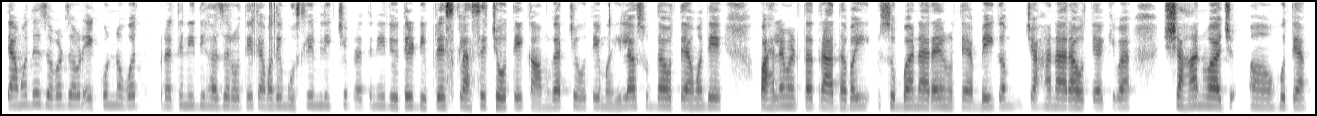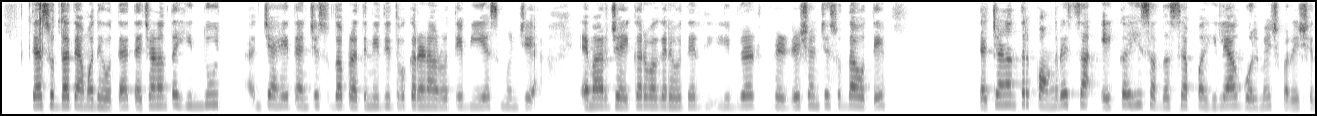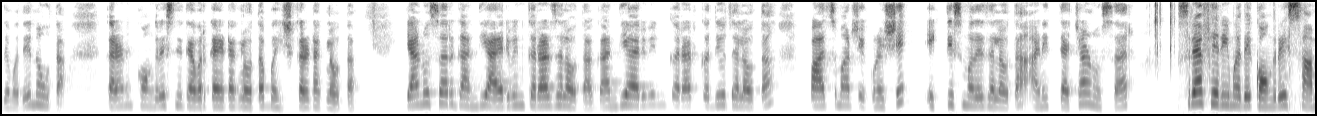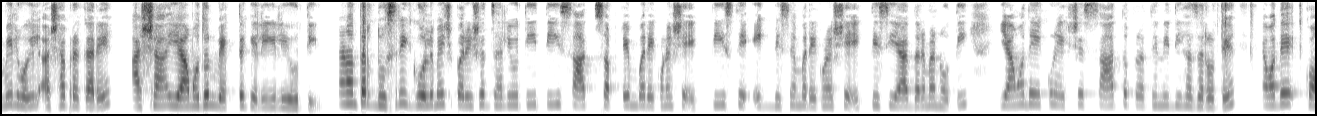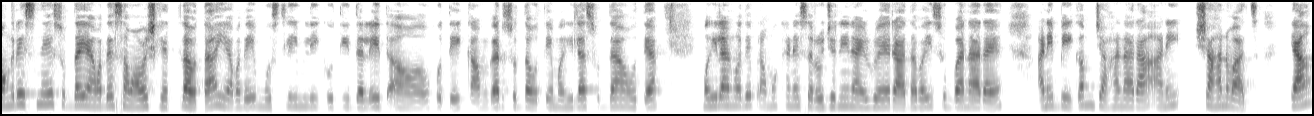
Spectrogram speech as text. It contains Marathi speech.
त्यामध्ये जवळजवळ एकोणनव्वद प्रतिनिधी हजर होते. त्यामध्ये मुस्लिम लीगचे प्रतिनिधी होते डिप्रेस क्लासेसचे होते कामगारचे होते महिला सुद्धा होत्या. त्यामध्ये पाहायला मिळतात राधाबाई सुब्बा नारायण होत्या बेगम जहानारा होत्या किंवा शहानवाज होत्या. त्या सुद्धा त्यामध्ये होत्या. त्याच्यानंतर हिंदू जे आहे त्यांचे सुद्धा प्रतिनिधित्व करणार होते. बी एस म्हणजे एम आर जयकर वगैरे होते. लिबरल फेडरेशनचे सुद्धा होते. त्याच्यानंतर काँग्रेसचा एकही सदस्य पहिल्या गोलमेज परिषदेमध्ये नव्हता. कारण काँग्रेसने त्यावर काय टाकला होता? बहिष्कार टाकला होता. यानुसार गांधी आयर्विन करार झाला होता. गांधी आयर्विन करार कधी झाला होता? पाच मार्च एकोणीसशे एकतीसमध्ये झाला होता. आणि त्याच्यानुसार दुसऱ्या फेरीमध्ये काँग्रेस सामील होईल अशा प्रकारे आशा यामधून व्यक्त केली गेली होती. त्यानंतर दुसरी गोलमेज परिषद झाली होती. ती सात सप्टेंबर एकोणीसशे एकतीस ते एक डिसेंबर एकोणीसशे एकतीस या दरम्यान होती. यामध्ये एकूण एकशे सात प्रतिनिधी हजर होते. यामध्ये काँग्रेसने सुद्धा यामध्ये समावेश घेतला होता. यामध्ये मुस्लिम लीग होती दलित होते कामगार सुद्धा होते महिला सुद्धा होत्या. महिलांमध्ये प्रामुख्याने सरोजिनी नायडू आहे राधाबाई सुब्बा नारायण आणि बेगम जहानारा आणि शहानवाज या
